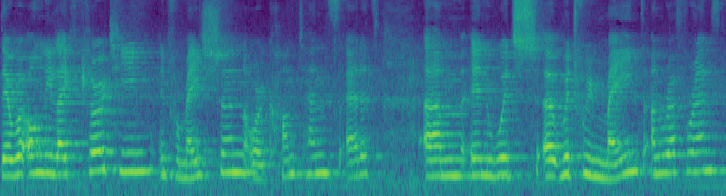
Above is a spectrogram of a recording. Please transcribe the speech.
there were only like 13 information or contents added um, in which, uh, which remained unreferenced.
